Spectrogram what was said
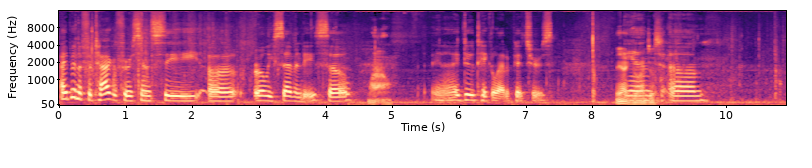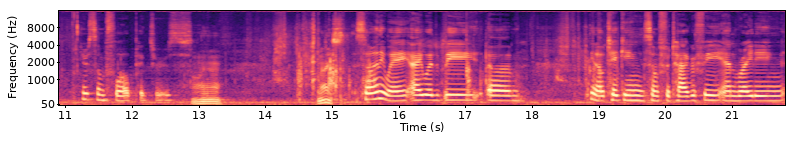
I've been a photographer since the uh, early 70s, so Wow. You know, I do take a lot of pictures. Yeah, and gorgeous. um, here's some fall pictures. Oh yeah. Nice. So anyway, I would be, um, you know, taking some photography and writing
